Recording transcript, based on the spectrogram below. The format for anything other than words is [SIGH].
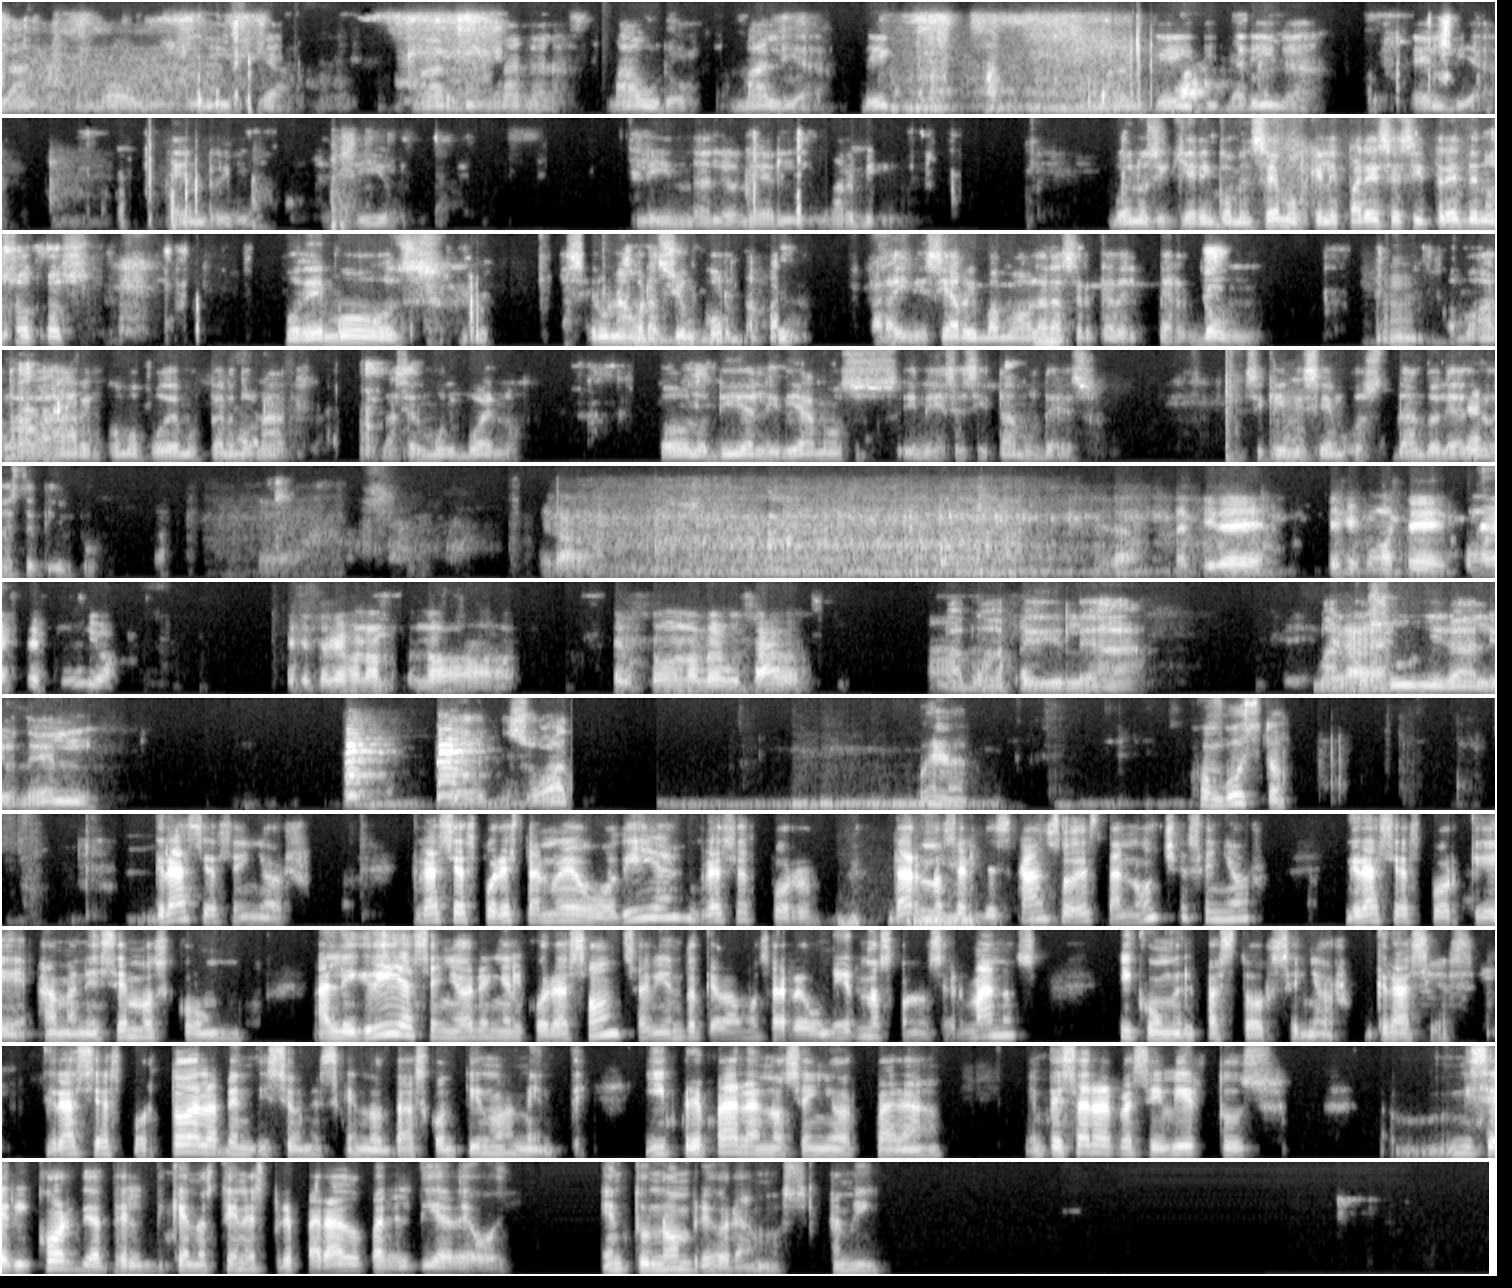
Blanca, Ramón, Alicia, Marvin, Ana, Mauro, Amalia, Víctor, Juan, Katie, Karina, Elvia, Henry, tío, Linda, Leonel, Marvin. Bueno, si quieren, comencemos. ¿Qué les parece si tres de nosotros podemos hacer una oración corta para, para iniciar? Hoy vamos a hablar acerca del perdón. Vamos a trabajar en cómo podemos perdonar. Va a ser muy bueno. Todos los días lidiamos y necesitamos de eso. Así que iniciemos dándole a Dios este tiempo. Mira, mira, me pide, es que como este, como este estudio, este teléfono no, el Zoom no lo he usado. Vamos a pedirle a Marcos Zúñiga, Leonel Sobat. Bueno, con gusto. Gracias, Señor. Gracias por este nuevo día. Gracias por darnos el descanso de esta noche, Señor. Gracias porque amanecemos con alegría, Señor, en el corazón, sabiendo que vamos a reunirnos con los hermanos y con el pastor, Señor. Gracias. Gracias por todas las bendiciones que nos das continuamente. Y prepáranos, Señor, para empezar a recibir tus misericordias del, que nos tienes preparado para el día de hoy. En tu nombre oramos. Amén.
